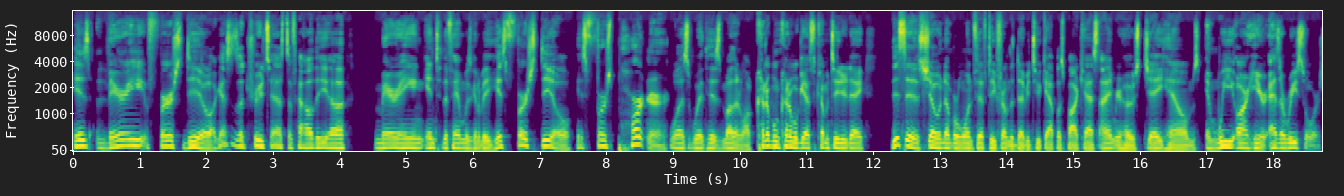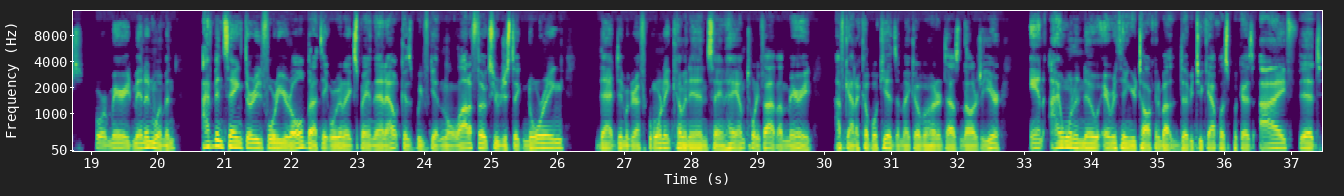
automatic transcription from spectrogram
his very first deal, I guess, is a true test of how the uh, marrying into the family is going to be. His first deal, his first partner was with his mother in law. Incredible, incredible guest coming to you today. This is show number 150 from the W2 Capitalist Podcast. I am your host, Jay Helms, and we are here as a resource for married men and women I've been saying 30 to 40 year old, but I think we're going to expand that out because we've gotten a lot of folks who are just ignoring that demographic warning coming in saying, Hey, I'm 25, I'm married, I've got a couple of kids, I make over $100,000 a year. And I want to know everything you're talking about the W2 capitalist because I fit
